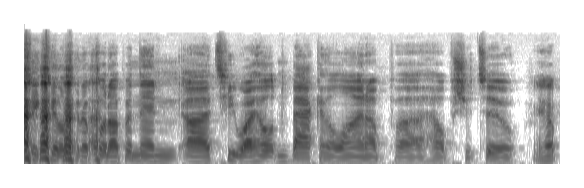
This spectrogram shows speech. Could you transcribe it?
I think Kittle's going to put up, and then uh, T.Y. Hilton back in the lineup uh, helps you too. yep.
